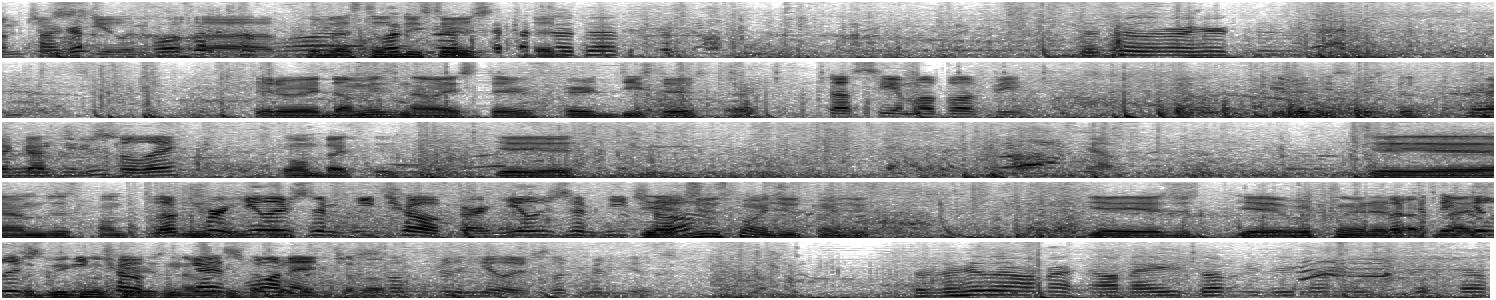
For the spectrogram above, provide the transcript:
I'm just got healing. Uh, one Uh, to one. best, still these stairs. dead, dead. There's healer right here too. Get away, dummies. Now I stairs. Or D stairs. Sorry. Dusty, I'm above you. Keep D stairs still. I got you, Soleil. Going back there. Yeah, yeah. Yeah, yeah, yeah, I'm just pumping. Look for healers and P choke. Are healers and in choke? Yeah, juice point, juice point, juice. Yeah, yeah, just, yeah, we're cleaning it Look up. Look at the nice. healers Look, in we choke. You guys want it. Just look for the healers. Look for the healers. There's a healer on, on A, W, Z, W.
